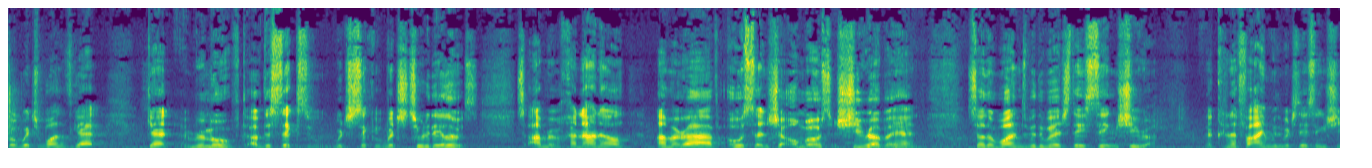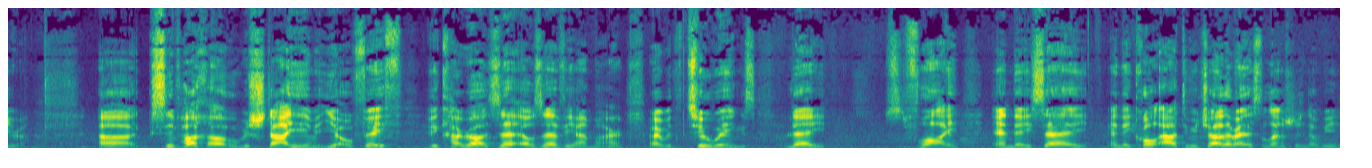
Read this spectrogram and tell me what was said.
but which ones get get removed of the six? Which six, which two do they lose? So Amr Chananel Amarav Osan Sha'omos Shira Behen. So the ones with which they sing Shira, the knafayim with which they sing Shira. Uh, Ksiv Hacha Ubishtayim Ye'ofeif Vikara Ze El Ze V'Amar. Right, with two wings they fly and they say and they call out to each other. Right, that's the language that we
